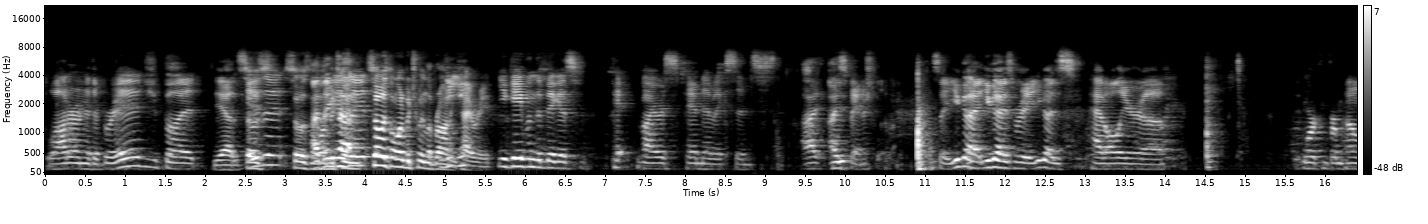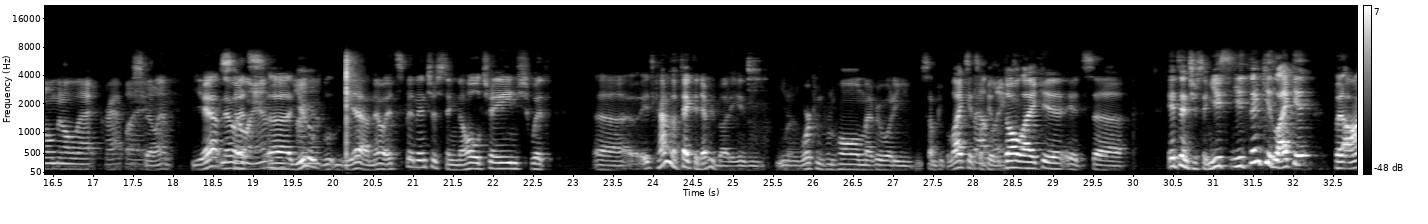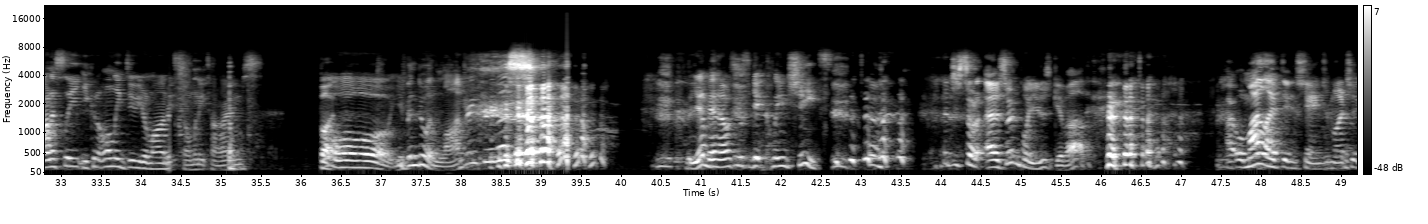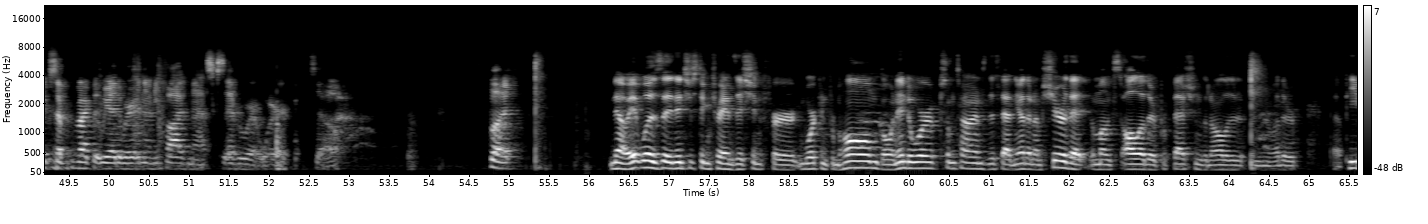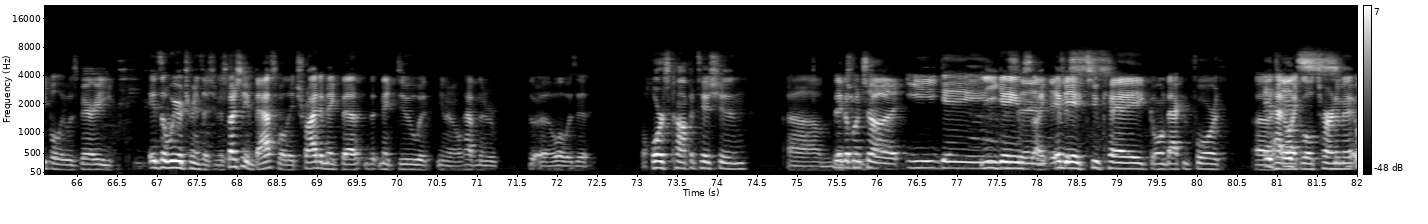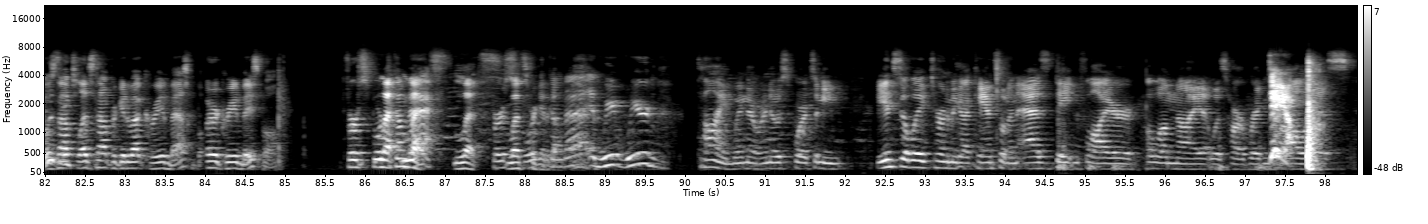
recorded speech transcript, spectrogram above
water under the bridge, but yeah. So Is is, it? so is the I one think between it's- so is the one between LeBron and You- Kyrie. you gave them the biggest pa- virus pandemic since I, I the Spanish flu. So you guys, you guys were, you guys had all your uh, working from home and all that crap. I, still am. Yeah, no, Still it's am. uh, you. Yeah, no, it's been interesting. The whole change with. Uh, it's kind of affected everybody, and you know, working from home. Everybody, some people like What's it, some people like? don't like it. It's uh, it's interesting. You you think you'd like it, but honestly, you can only do your laundry so many times. But oh, you've been doing laundry through this? yeah, man, I was supposed to get clean sheets. It just sort of at a certain point you just give up. All right, well, my life didn't change much except for the fact that we had to wear N95 masks everywhere at work. So, but No, it was an interesting transition for working from home, going into work sometimes, this, that, and the other. And I'm sure that amongst all other professions and all other, you know, other uh, people, it was very. It's a weird transition, especially in basketball. They try to make that make do with, you know, having their, uh, what was it, the horse competition. Um, they had a bunch of e games, e games like NBA just- 2K, going back and forth. Uh, It- had like a little tournament. It Let's was not, int- let's not forget about Korean basketball or Korean baseball. First sport let, to come back. let's, Let's First let's sport forget to come about back. that. Weird, weird time when there were no sports. I mean, the NCAA tournament got canceled, and as Dayton Flyer alumni, that was heartbreaking. Damn! all of this.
